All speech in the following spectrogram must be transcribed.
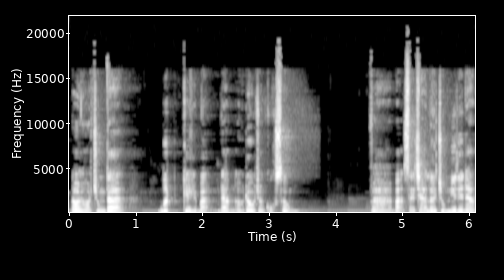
đòi hỏi chúng ta bất kể bạn đang ở đâu trong cuộc sống. Và bạn sẽ trả lời chúng như thế nào?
